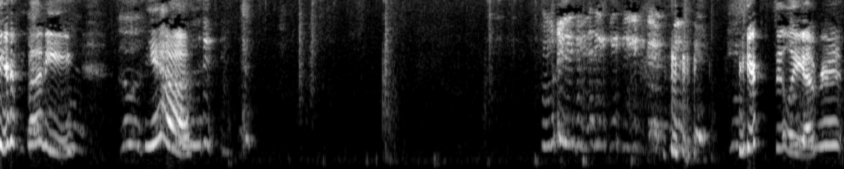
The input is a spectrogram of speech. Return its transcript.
You're funny. Yeah. You're silly, Everett.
